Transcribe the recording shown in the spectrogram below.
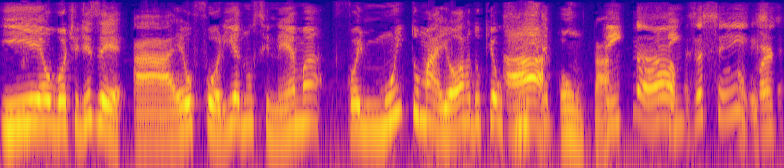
E eu vou te dizer, a euforia no cinema foi muito maior do que o filme Ah, ser bom, tá? Não, mas assim. isso-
